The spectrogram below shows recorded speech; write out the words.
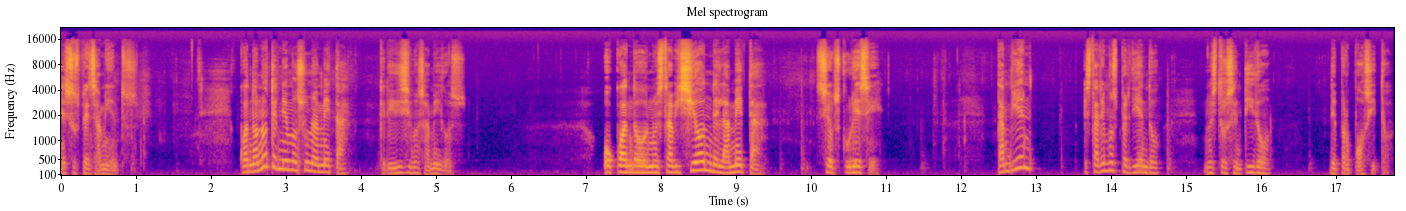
en sus pensamientos. Cuando no tenemos una meta, queridísimos amigos, o cuando nuestra visión de la meta se oscurece, también estaremos perdiendo nuestro sentido de propósito.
